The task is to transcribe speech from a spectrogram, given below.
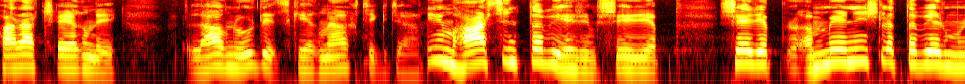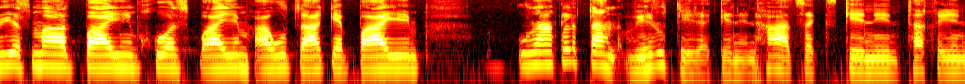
փարա չեղնի։ Լավ նուրդից կեղնաղջիկ ջան։ Իմ հարսին տվեր իմ շերեփ։ Շերեփ ամեն ինչ լը տվեր ես մալ պայիմ, խոս պայիմ, հաուծակ է պայիմ, ուրանք լտան վերուտերը կենին, հացը կենին, թխին,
